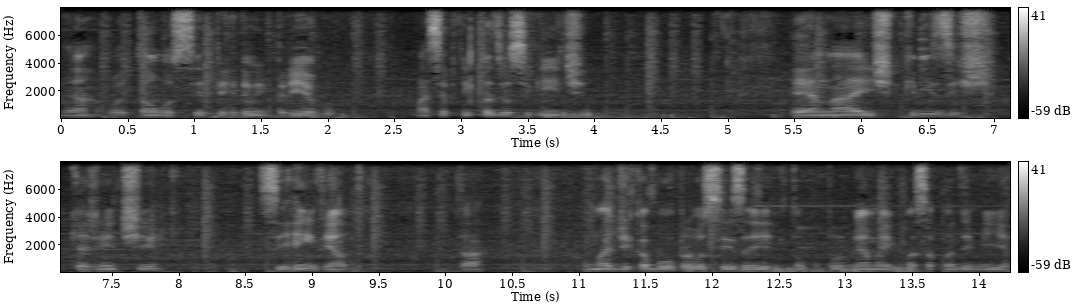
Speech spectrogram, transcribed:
né? Ou então você perdeu o emprego, mas você tem que fazer o seguinte: é nas crises que a gente se reinventa, tá? Uma dica boa para vocês aí que estão com problema aí com essa pandemia:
